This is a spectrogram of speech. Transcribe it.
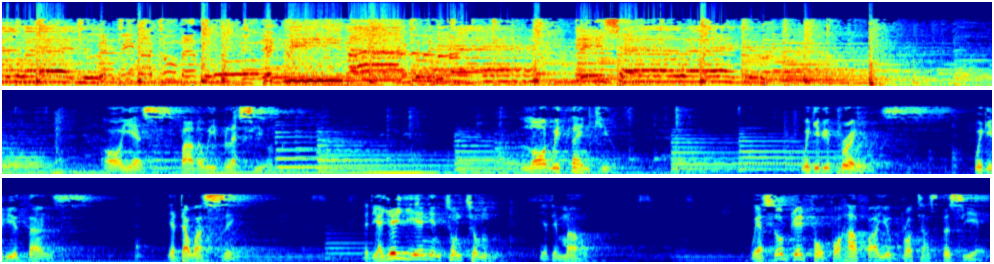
thank you. We give you praise. We give you thanks. Ayɛyie ne ntontom yɛde ma wo. We are so grateful for how far you brought us this year.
